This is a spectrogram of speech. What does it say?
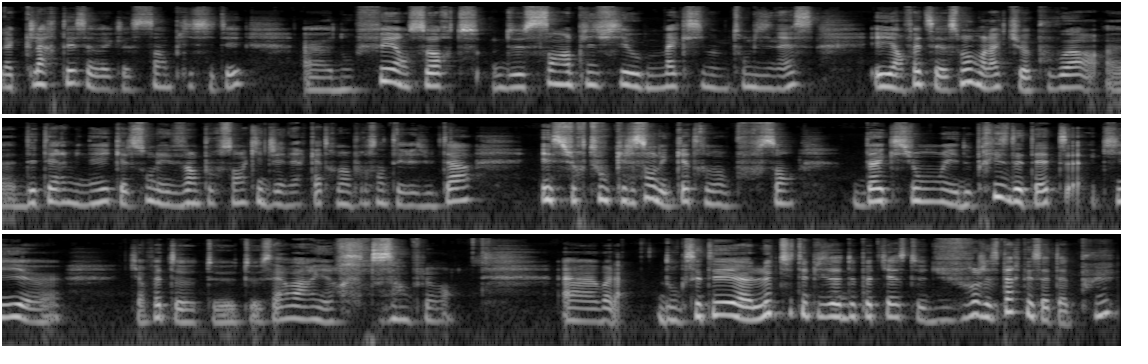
la clarté, ça va avec la simplicité. Euh, donc fais en sorte de simplifier au maximum ton business. Et en fait, c'est à ce moment-là que tu vas pouvoir euh, déterminer quels sont les 20% qui te génèrent 80% de tes résultats. Et surtout, quels sont les 80% d'actions et de prise de tête qui, euh, en fait te, servent à rien, tout simplement. voilà. Donc c'était euh, le petit épisode de podcast du jour, j'espère que ça t'a plu.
